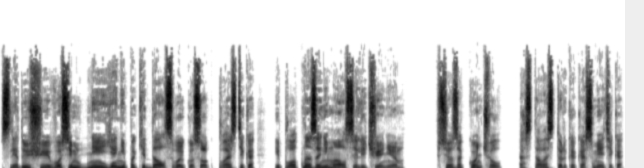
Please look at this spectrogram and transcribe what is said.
Следующие восемь дней я не покидал свой кусок пластика и плотно занимался лечением. Все закончил, осталась только косметика,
